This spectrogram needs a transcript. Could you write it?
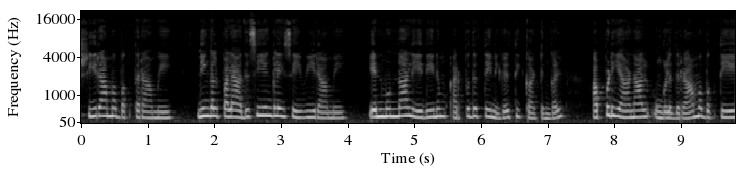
ஸ்ரீராம பக்தராமே. நீங்கள் பல அதிசயங்களை செய்வீராமே. என் முன்னால் ஏதேனும் அற்புதத்தை நிகழ்த்தி காட்டுங்கள். அப்படியானால் உங்களது ராம பக்தியை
